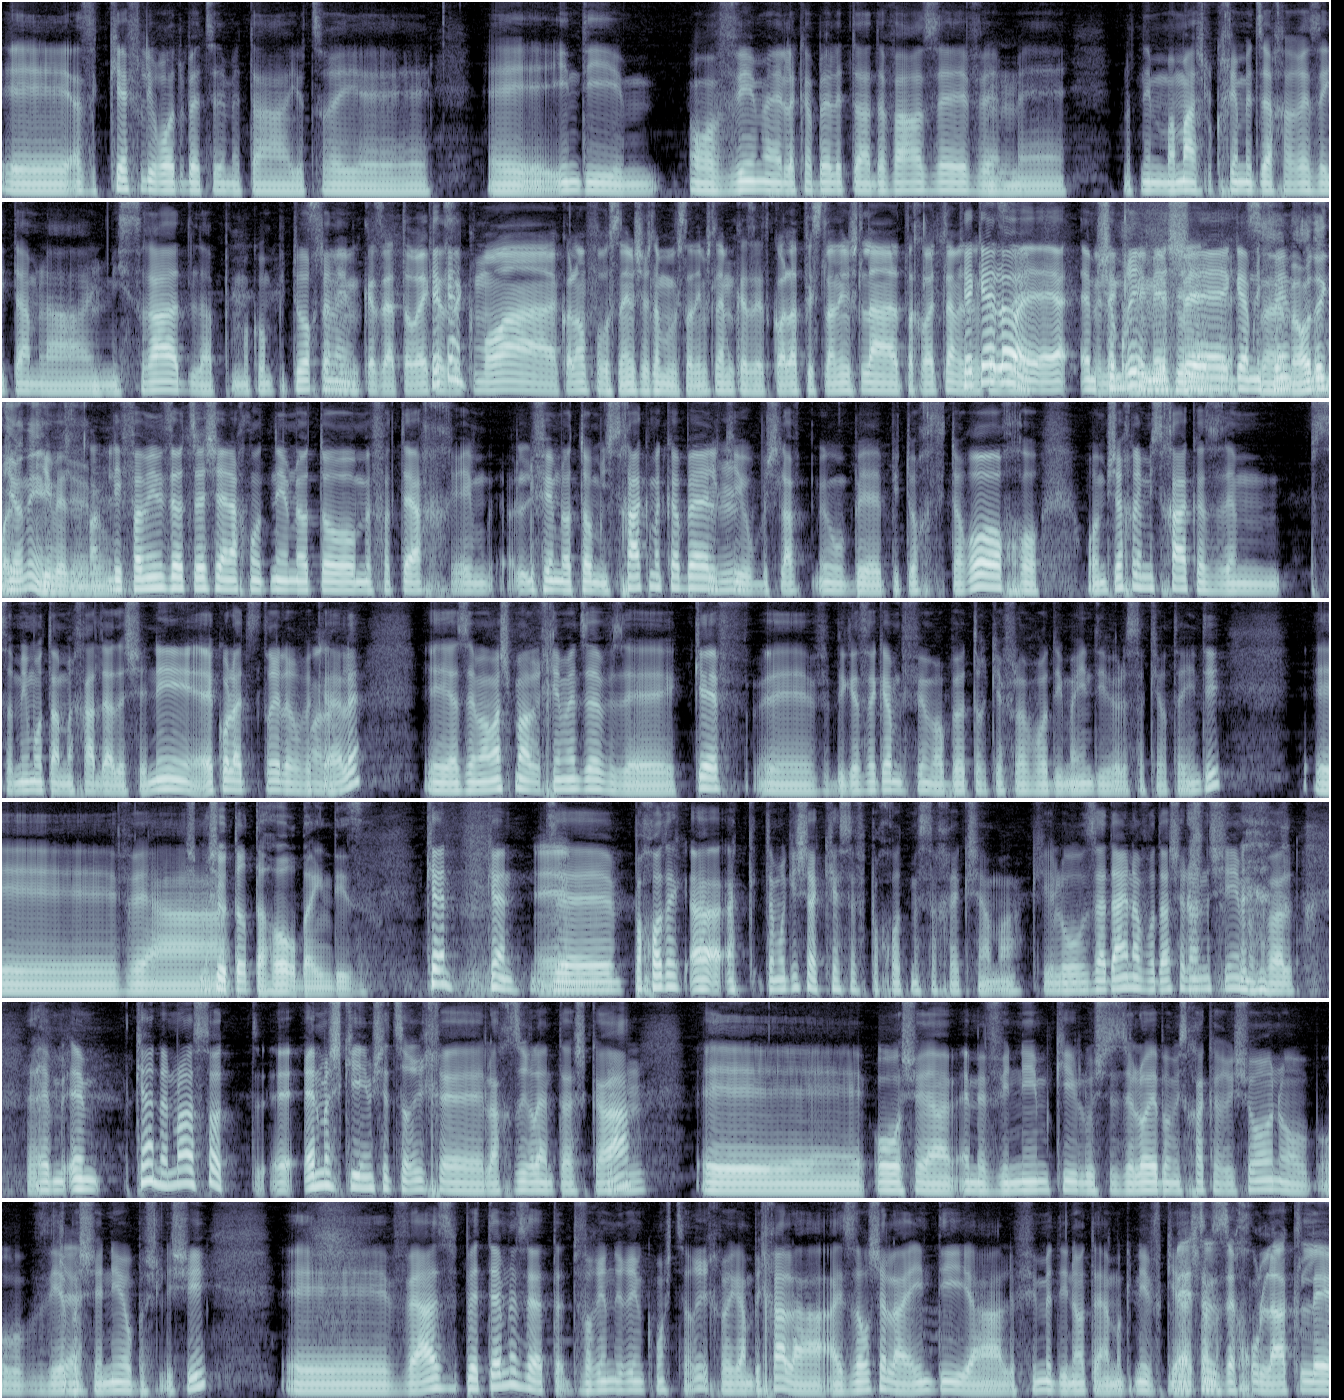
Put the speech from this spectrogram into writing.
אה, אז זה כיף לראות בעצם את היוצרי אה, אה, אינדי אוהבים לקבל את הדבר הזה, והם... מהמם. אה, נותנים ממש, לוקחים את זה אחרי זה איתם למשרד, למקום פיתוח שמים שלהם. כזה, אתה רואה כן, כזה כן. כמו כל המפורסמים שיש להם במשרדים שלהם כזה, את כל הפסלונים של התחרות שלהם. כן, זה כן, לא, אה, הם מנגבים שומרים, יש. אה, גם זה לפעמים... מאוד הוא הגיוני. זה. כאילו. לפעמים זה יוצא שאנחנו נותנים לאותו מפתח, לפעמים לאותו משחק מקבל. כי הוא בשלב, הוא בפיתוח יחסית ארוך, או, המשך למשחק, אז הם שמים אותם אחד ליד השני, אקולייטס טריילר. וכאלה. אה, אז הם ממש מעריכים את זה, וזה כיף, אה, ובגלל זה גם לפעמים הרבה יותר כיף לעבוד עם האינדי ולסקר את האינדי. אה, וה... יש משהו יותר טהור באינדיז. כן, כן, זה פחות, אתה מרגיש שהכסף פחות משחק שם. כאילו, זה עדיין עבודה של אנשים, אבל הם, הם, כן, אין מה לעשות. אין משקיעים שצריך להחזיר להם את ההשקעה, או שהם מבינים כאילו שזה לא יהיה במשחק הראשון, או, או זה יהיה כן. בשני או בשלישי. אה, ואז בהתאם לזה, דברים נראים כמו שצריך, וגם בכלל, האזור של האינדי, לפי מדינות, היה מגניב. בעצם שם- זה חולק ל...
